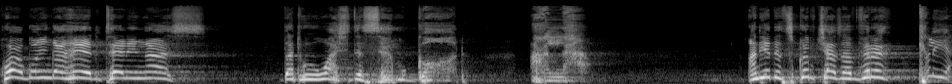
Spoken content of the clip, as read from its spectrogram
who are going ahead telling us that we worship the same God, Allah. And yet the scriptures are very clear.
